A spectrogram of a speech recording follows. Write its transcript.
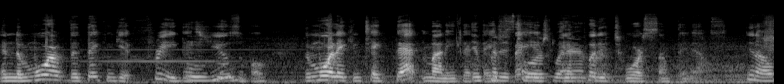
and the more that they can get free that's Mhm. usable, the more they can take that money that And they put it saved towards and put it towards something else. You know,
